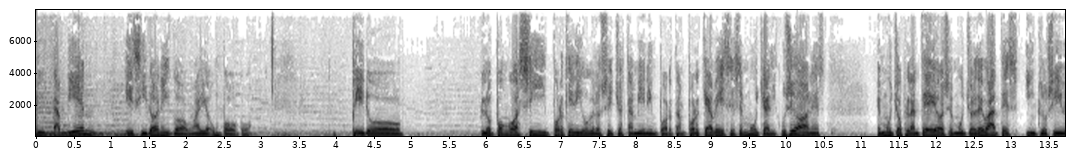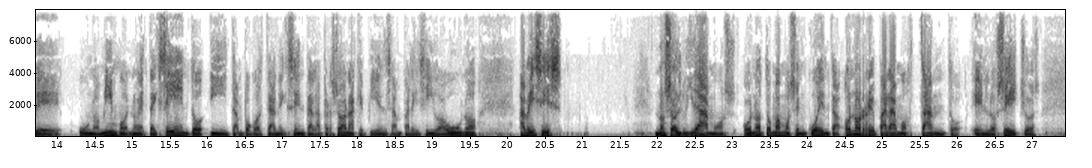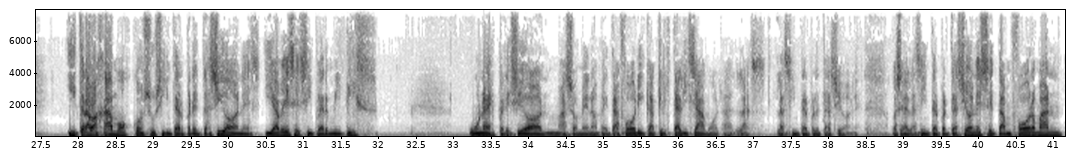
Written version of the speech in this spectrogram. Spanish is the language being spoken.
él también es irónico, Mario, un poco. Pero lo pongo así porque digo que los hechos también importan, porque a veces en muchas discusiones, en muchos planteos, en muchos debates, inclusive uno mismo no está exento y tampoco están exentas las personas que piensan parecido a uno. A veces nos olvidamos o no tomamos en cuenta o no reparamos tanto en los hechos y trabajamos con sus interpretaciones y a veces si permitís una expresión más o menos metafórica, cristalizamos las, las interpretaciones. O sea, las interpretaciones se transforman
